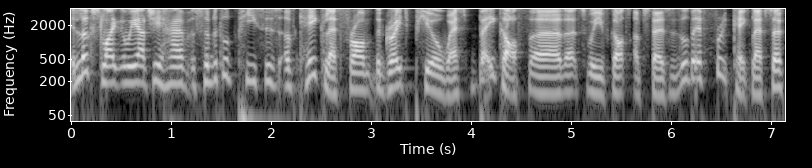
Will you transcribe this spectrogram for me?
it looks like we actually have some little pieces of cake left from the Great Pure West Bake Off uh, that we've got upstairs. There's a little bit of fruit cake left, so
